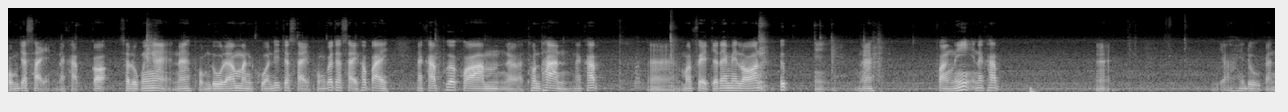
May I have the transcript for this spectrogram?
ผมจะใส่นะครับ ก็สรุปง่ายๆนะผมดูแล้วมันควรที่จะใส่ ผมก็จะใส่เข้าไปนะครับ เพื่อความทนทานนะครับอ่ามอสเฟตจะได้ไม่ร้อนอึ๊บนี่นะฝั่งนี้นะครับอ่าเดี๋ยวให้ดูกัน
